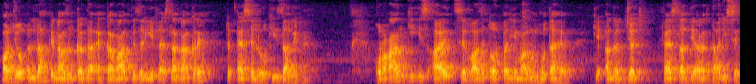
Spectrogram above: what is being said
اور جو اللہ کے نازل کردہ احکامات کے ذریعے فیصلہ نہ کریں تو ایسے لوگ ہی ظالم ہیں۔ قرآن کی اس آیت سے واضح طور پر یہ معلوم ہوتا ہے کہ اگر جج فیصلہ دیانتداری سے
